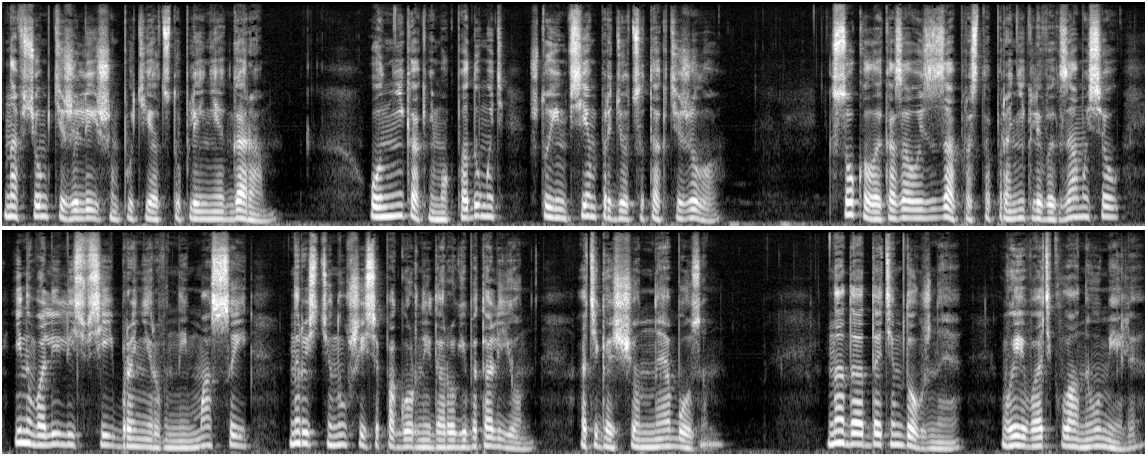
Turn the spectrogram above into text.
на всем тяжелейшем пути отступления к горам. Он никак не мог подумать, что им всем придется так тяжело. Соколы, казалось, запросто проникли в их замысел и навалились всей бронированной массой на растянувшийся по горной дороге батальон, отягощенный обозом. Надо отдать им должное. Воевать кланы умели.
